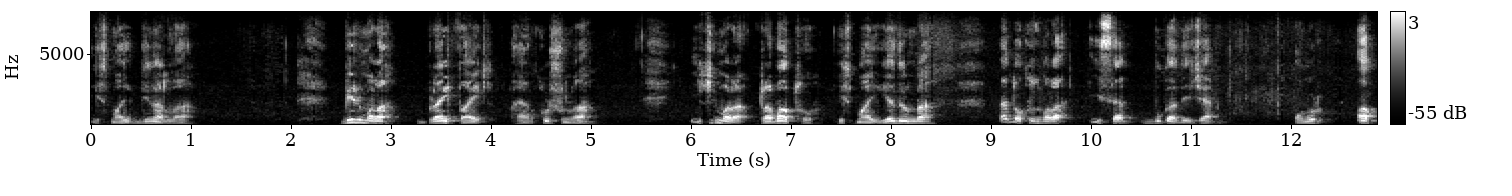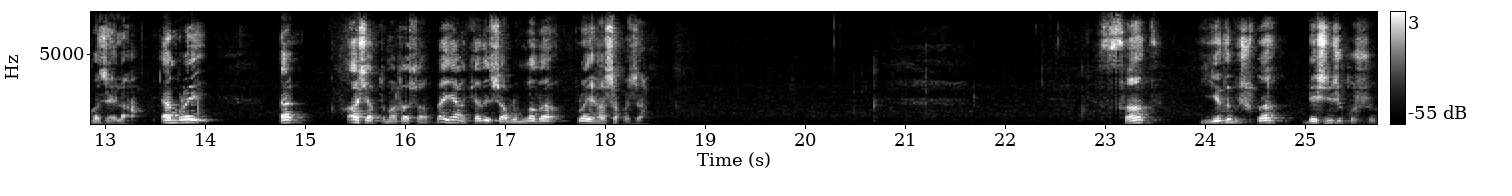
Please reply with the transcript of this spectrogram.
İsmail Dinar'la 1 numara Brightfire Ayhan Kurşun'la 2 numara Rabato İsmail Yıldırım'la ve 9 numara İsen Buga diyeceğim Onur Atmaca'yla. Yani burayı ben haş yaptım arkadaşlar. Ben yani kendi şablonumda da burayı haş yapacağım. Saat 7.30'da 5. koşu.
